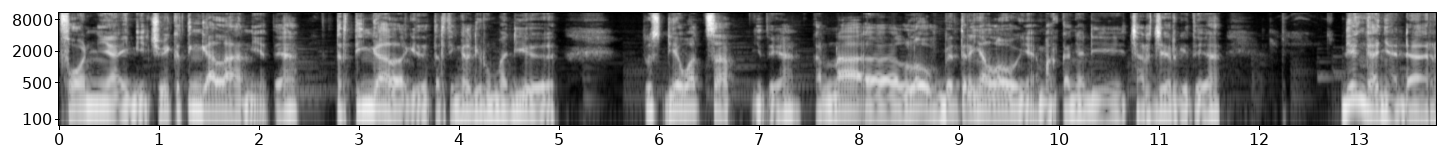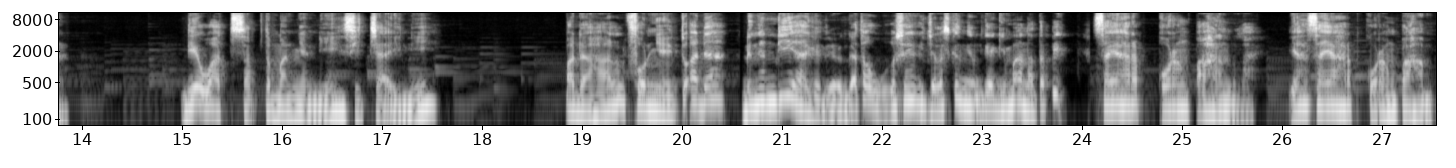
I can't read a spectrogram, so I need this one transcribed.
Phone-nya ini cuy ketinggalan gitu ya. Tertinggal gitu, tertinggal di rumah dia. Terus dia WhatsApp gitu ya. Karena eh, low, baterainya low ya, makanya di charger gitu ya. Dia nggak nyadar. Dia WhatsApp temannya nih, si Ca ini. Padahal phone-nya itu ada dengan dia gitu ya. Nggak tahu saya jelaskan kayak gimana. Tapi saya harap korang paham lah. Ya saya harap korang paham.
